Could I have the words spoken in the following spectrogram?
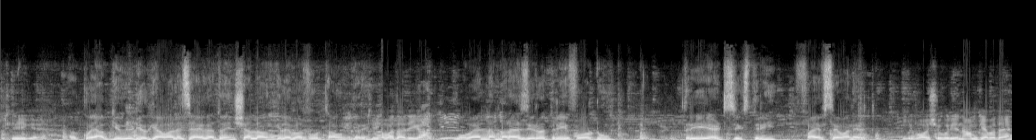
ठीक है। और कोई आपकी वीडियो के हवाले से आएगा तो इंशाल्लाह उनके लिए भरपूर ताउन करेंगे। है बता दीजिएगा। मोबाइल नंबर है zero three four two three eight six three five seven eight. ठीक है बहुत शुक्रिया। नाम क्या बताएँ?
